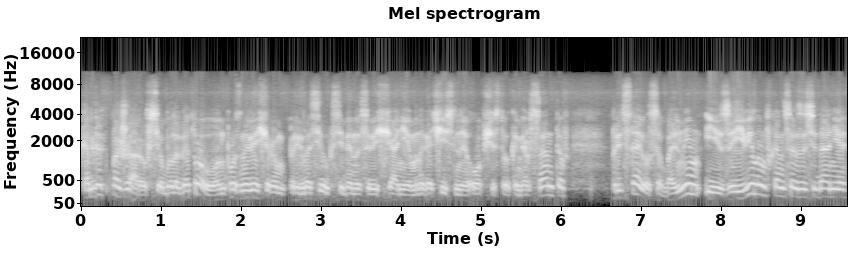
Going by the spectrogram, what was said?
Когда к пожару все было готово, он поздно вечером пригласил к себе на совещание многочисленное общество коммерсантов, представился больным и заявил им в конце заседания,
